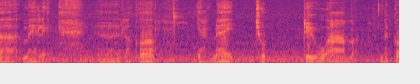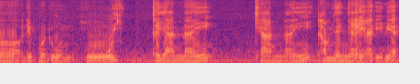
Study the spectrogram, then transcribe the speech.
ออแม่เหล็กแล้วก็อยากได้ชุดดิวอาร์มอะแล้วก็เดฟโมดูลหูยขยานไนท์คยานไนท์ทำยังไงล่ะทีเนี้ย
